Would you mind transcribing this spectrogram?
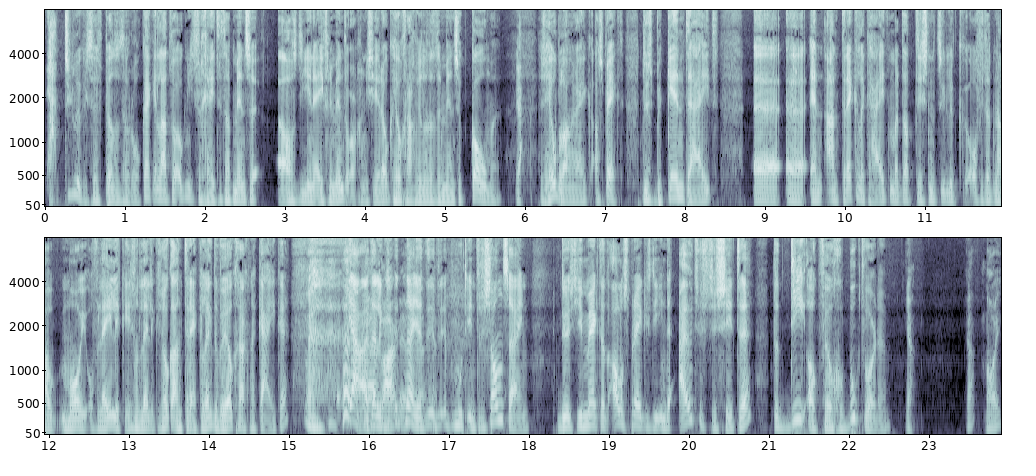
Ja, tuurlijk speelt het een rol. Kijk, en laten we ook niet vergeten dat mensen, als die een evenement organiseren, ook heel graag willen dat er mensen komen. Ja. Dat is een heel belangrijk aspect. Dus bekendheid eh, eh, en aantrekkelijkheid. Maar dat is natuurlijk, of je dat nou mooi of lelijk is. Want lelijk is ook aantrekkelijk. Daar wil je ook graag naar kijken. ja, uiteindelijk, ja, nou, ja, ja, het, het moet interessant zijn. Dus je merkt dat alle sprekers die in de uiterste zitten, dat die ook veel geboekt worden. Ja, mooi.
